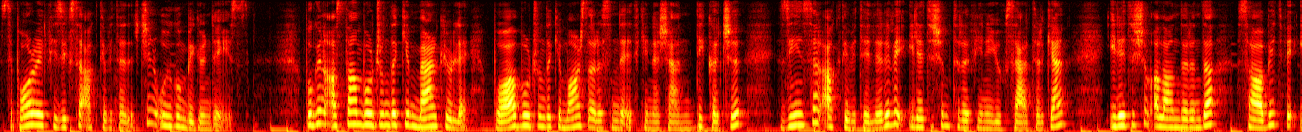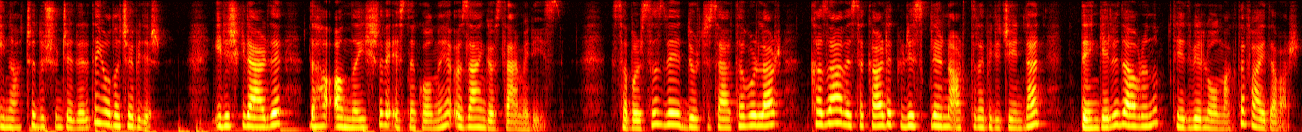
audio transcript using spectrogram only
spor ve fiziksel aktiviteler için uygun bir gündeyiz. Bugün Aslan Burcu'ndaki Merkür ile Boğa Burcu'ndaki Mars arasında etkinleşen dik açı, zihinsel aktiviteleri ve iletişim trafiğini yükseltirken, iletişim alanlarında sabit ve inatçı düşüncelere de yol açabilir. İlişkilerde daha anlayışlı ve esnek olmaya özen göstermeliyiz. Sabırsız ve dürtüsel tavırlar, kaza ve sakarlık risklerini arttırabileceğinden dengeli davranıp tedbirli olmakta fayda var.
